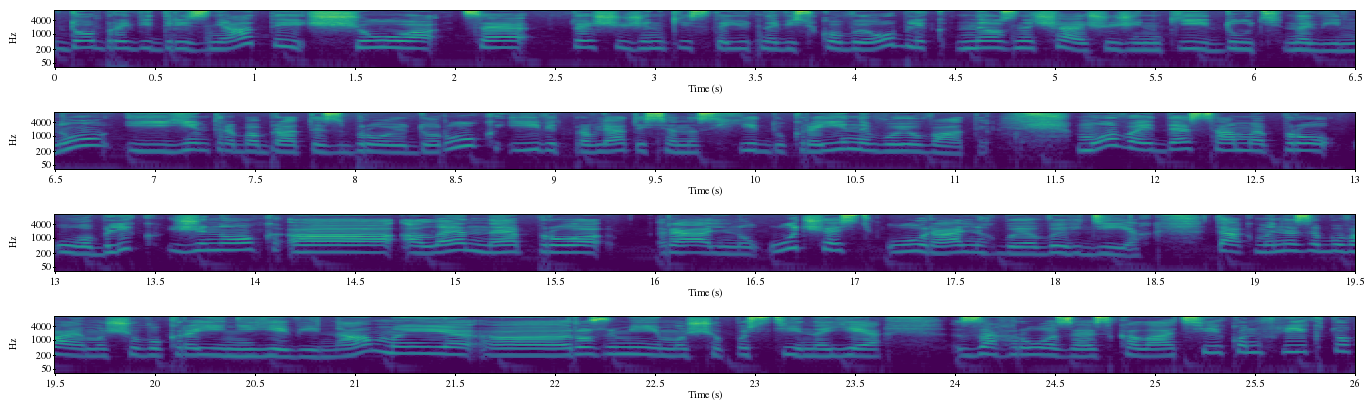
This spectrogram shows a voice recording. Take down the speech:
добре відрізняти, що це те, що жінки стають на військовий облік, не означає, що жінки йдуть на війну і їм треба брати зброю до рук і відправлятися на схід України воювати. Мова йде саме про облік жінок, але не про реальну участь у реальних бойових діях. Так, ми не забуваємо, що в Україні є війна. Ми е, розуміємо, що постійно є загроза ескалації конфлікту,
